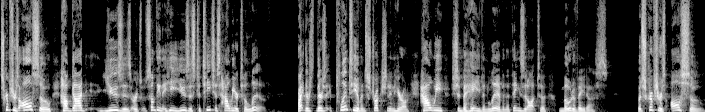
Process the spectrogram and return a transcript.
Scripture is also how God uses, or something that He uses to teach us how we are to live. Right? There's, there's plenty of instruction in here on how we should behave and live and the things that ought to motivate us. But Scripture is also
